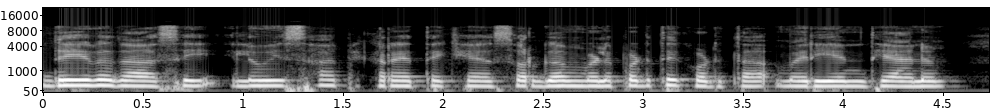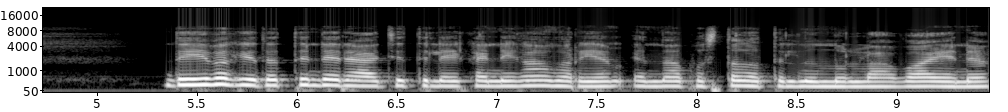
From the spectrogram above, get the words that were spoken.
ദൈവദാസി ലൂയിസ പിക്കറേത്തയ്ക്ക് സ്വർഗം വെളിപ്പെടുത്തി കൊടുത്ത മരിയൻ ധ്യാനം. ദൈവഹിതത്തിന്റെ രാജ്യത്തിലെ കന്യകാമറിയം എന്ന പുസ്തകത്തിൽ നിന്നുള്ള വായന.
